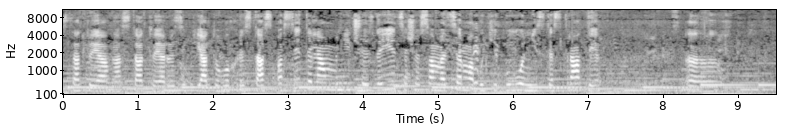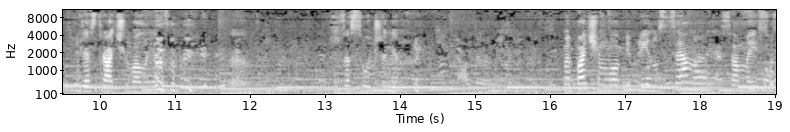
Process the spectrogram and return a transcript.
статуя на статуя розіп'ятого Христа Спасителя. Мені щось здається, що саме це, мабуть, і було місце страти, де страчували е, засуджених. Ми бачимо біблійну сцену, саме Ісус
